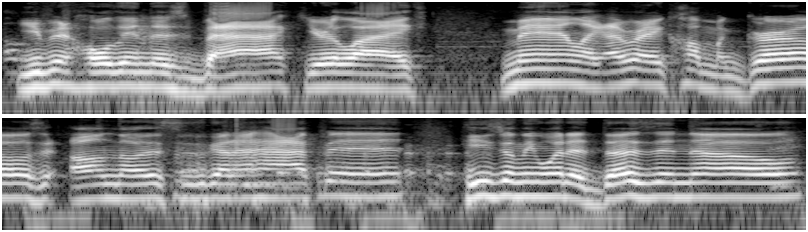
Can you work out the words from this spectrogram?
Oh. You've been holding this back. You're like, man, like I already called my girls. I all know this is gonna happen. He's the only one that doesn't know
